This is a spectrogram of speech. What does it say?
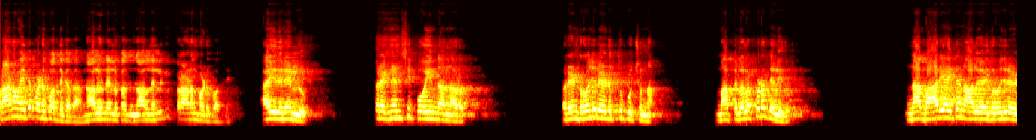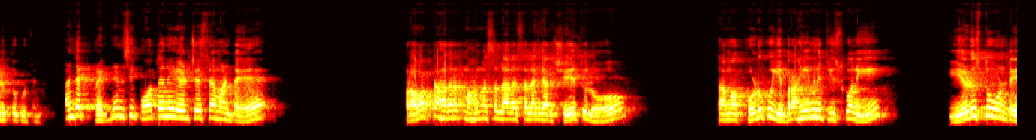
ప్రాణం అయితే పడిపోద్ది కదా. నాలుగు నెలలు పది నాలుగు నెలలకి ప్రాణం పడిపోద్ది. ఐదు నెలలు ప్రెగ్నెన్సీ పోయింది అన్నారు రెండు రోజులు ఎడుతూ కూర్చున్నా. మా పిల్లలకు కూడా తెలియదు నా భార్య అయితే నాలుగు ఐదు రోజులు ఎడుతూ కూర్చుంది. అంటే ప్రెగ్నెన్సీ పోతేనే ఏడ్చేసామంటే ప్రవక్త హజరత్ మొహమ్మద్ సల్లా అలైవల్లం గారి చేతిలో తమ కొడుకు ఇబ్రాహీంని తీసుకొని ఏడుస్తూ ఉంటే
